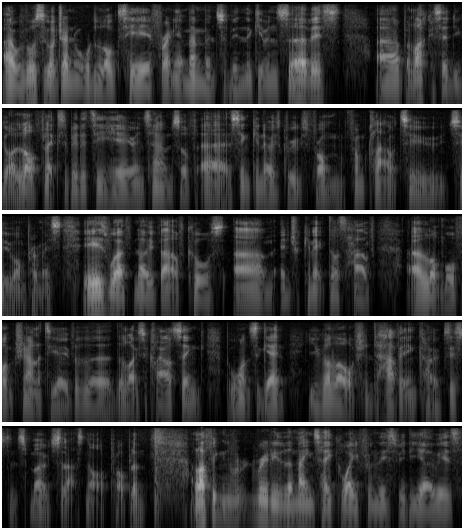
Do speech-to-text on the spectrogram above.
Uh, we've also got general audit logs here for any amendments within the given service. Uh, but like I said, you've got a lot of flexibility here in terms of uh, syncing those groups from, from cloud to, to on-premise. It is worth note that, of course, um, does have a lot more functionality over the, the likes of Cloud Sync, but once again, you've got that option to have it in coexistence mode, so that's not a problem. And I think really the main takeaway from this video is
